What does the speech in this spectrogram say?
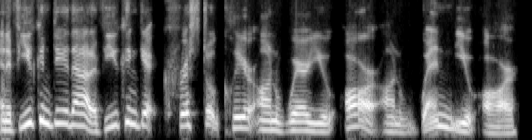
And if you can do that, if you can get crystal clear on where you are, on when you are,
